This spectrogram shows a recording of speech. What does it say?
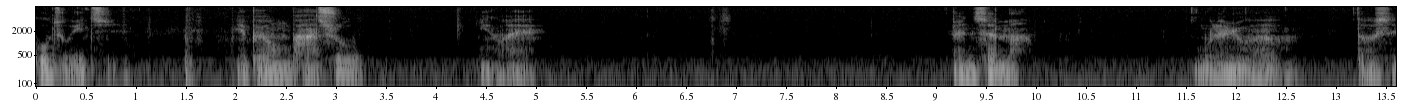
孤注一掷也不用怕输因为人生嘛无论如何都是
